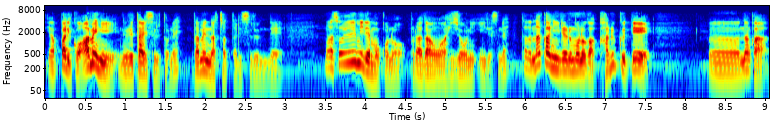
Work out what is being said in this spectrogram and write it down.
やっぱりこう雨に濡れたりするとね、ダメになっちゃったりするんで、まあ、そういう意味でもこのプラダンは非常にいいですね。ただ中に入れるものが軽くて、うーん、なんか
